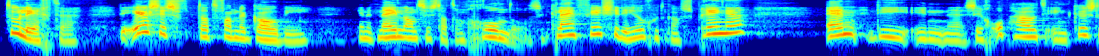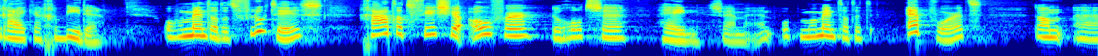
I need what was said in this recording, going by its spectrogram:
toelichten. De eerste is dat van de goby. In het Nederlands is dat een grondel. Het is een klein visje die heel goed kan springen en die in, uh, zich ophoudt in kustrijke gebieden. Op het moment dat het vloed is, gaat dat visje over de rotsen heen zwemmen. En op het moment dat het eb wordt, dan uh,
